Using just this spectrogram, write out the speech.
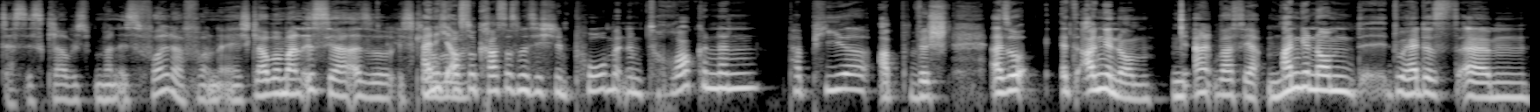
das ist, glaube ich, man ist voll davon. Ey. Ich glaube, man ist ja, also ich glaube, eigentlich auch so krass, dass man sich den Po mit einem trockenen Papier abwischt? Also, jetzt angenommen, Was ja? hm. angenommen, du hättest ähm,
